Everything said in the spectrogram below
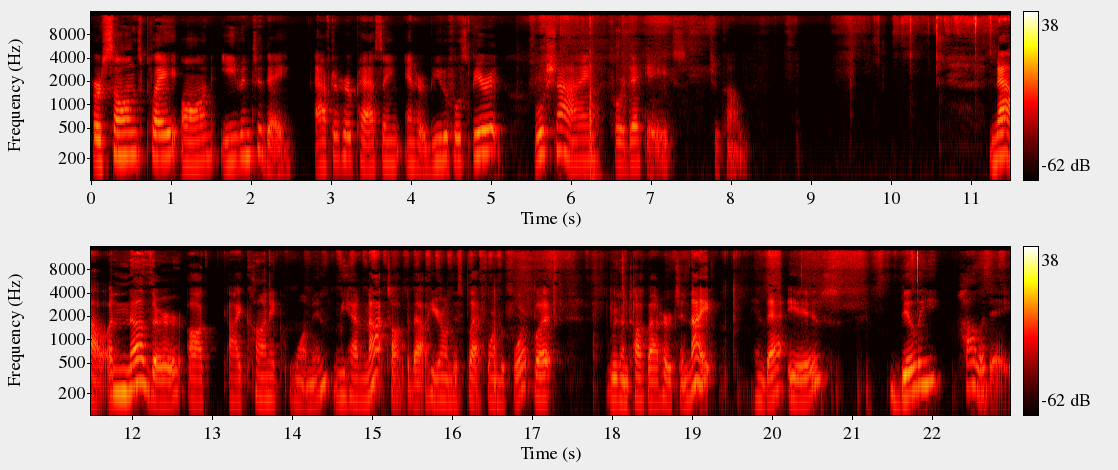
Her songs play on even today after her passing, and her beautiful spirit will shine for decades to come. Now, another uh, iconic woman we have not talked about here on this platform before, but we're going to talk about her tonight and that is Billie Holiday.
